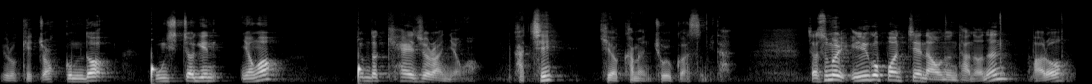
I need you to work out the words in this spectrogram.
이렇게 조금 더 공식적인 영어, 좀 더 캐주얼한 영어 같이 기억하면 좋을 것 같습니다. 자, 27번째 나오는 단어는 바로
